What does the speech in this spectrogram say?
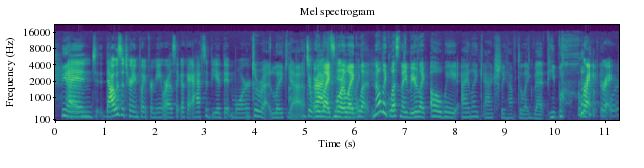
yeah, And that was a turning point for me where I was like, okay, I have to be a bit more direct, like yeah, or like more like, like- le- not like less naive, but you're like, oh wait, I like actually have to like vet people. Right, right. Or-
